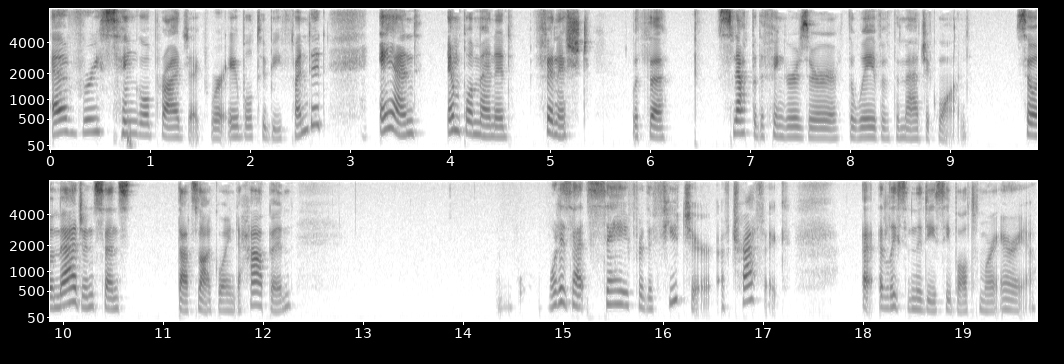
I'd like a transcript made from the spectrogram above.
every single project were able to be funded and implemented, finished with the snap of the fingers or the wave of the magic wand. So imagine, since that's not going to happen, what does that say for the future of traffic, at least in the DC Baltimore area?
